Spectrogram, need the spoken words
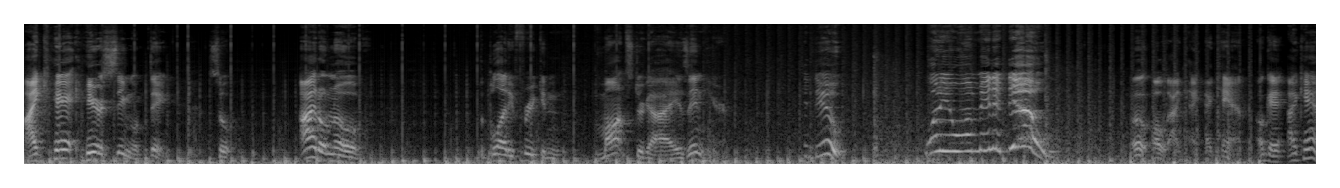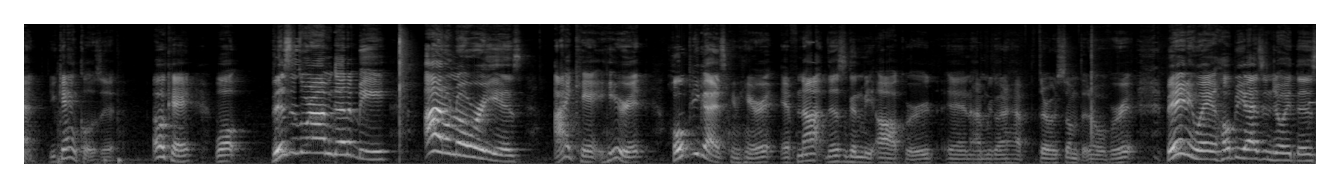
I can't hear a single thing. So I don't know if the bloody freaking monster guy is in here. To do? What do you want me to do? Oh, oh, I, I, I can. Okay, I can. You can close it. Okay, well, this is where I'm gonna be. I don't know where he is. I can't hear it. Hope you guys can hear it. If not, this is gonna be awkward, and I'm gonna have to throw something over it. But anyway, hope you guys enjoyed this.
